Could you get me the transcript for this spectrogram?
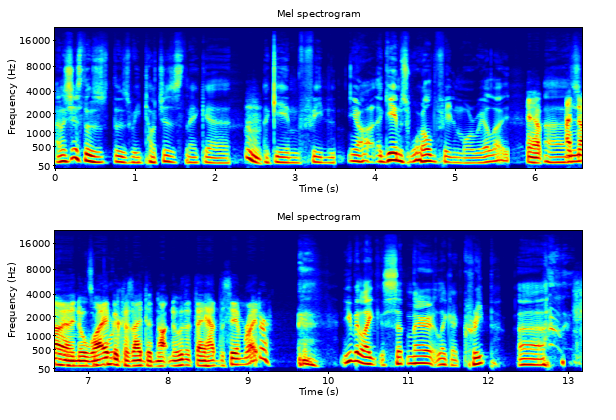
and it's just those those wee touches that make a Hmm. a game feel, you know, a game's world feel more real. Yeah, Uh, and now I know why important. because I did not know that they had the same writer. You've been like sitting there like a creep, uh,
